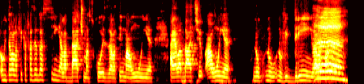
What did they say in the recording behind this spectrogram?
ou então ela fica fazendo assim, ela bate umas coisas, ela tem uma unha, aí ela bate a unha no, no, no vidrinho, ela, fala- Ah,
